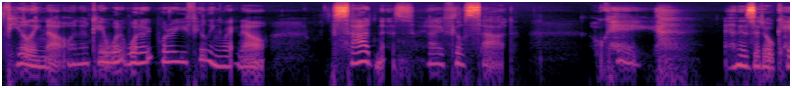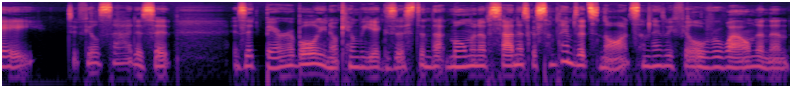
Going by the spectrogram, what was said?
feeling now. And okay, what what are, what are you feeling right now? Sadness. I feel sad. Okay. And is it okay to feel sad? Is it is it bearable? You know, can we exist in that moment of sadness? Because sometimes it's not. Sometimes we feel overwhelmed and then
